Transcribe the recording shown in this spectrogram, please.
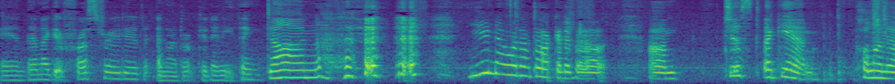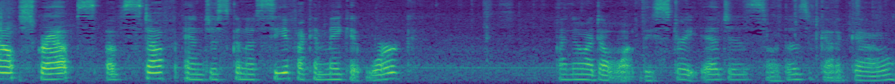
And then I get frustrated and I don't get anything done. you know what I'm talking about. Um, just, again, pulling out scraps of stuff and just going to see if I can make it work. I know I don't want these straight edges, so those have got to go.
